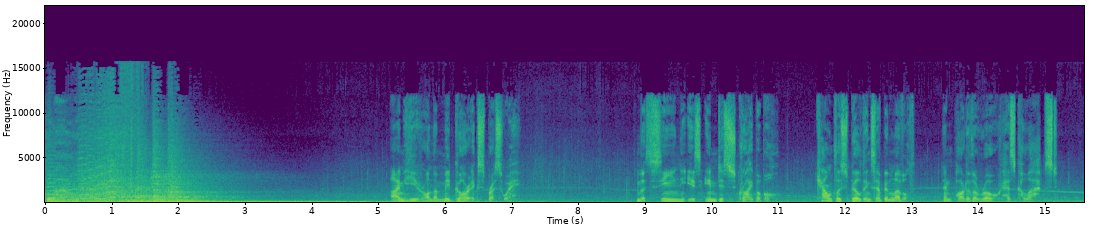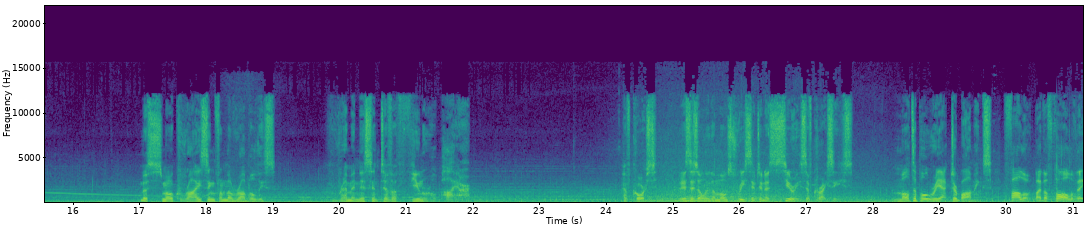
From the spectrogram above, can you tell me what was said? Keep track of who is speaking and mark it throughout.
Speaker 1: Cloud.
Speaker 2: I'm here on the Midgar Expressway. The scene is indescribable. Countless buildings have been leveled, and part of the road has collapsed. The smoke rising from the rubble is reminiscent of a funeral pyre. Of course, this is only the most recent in a series of crises. Multiple reactor bombings, followed by the fall of the...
